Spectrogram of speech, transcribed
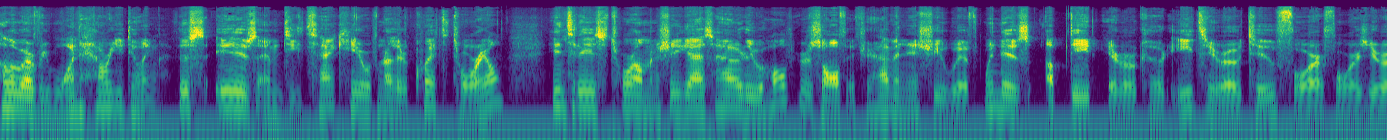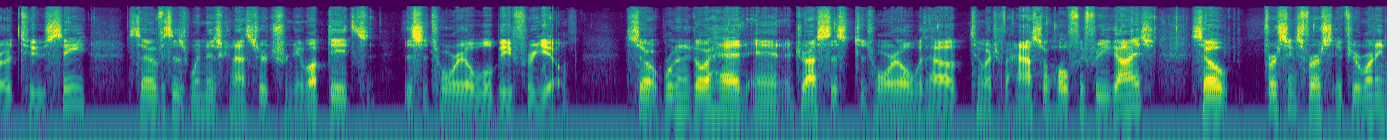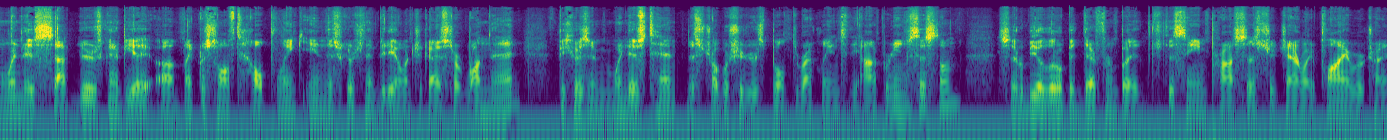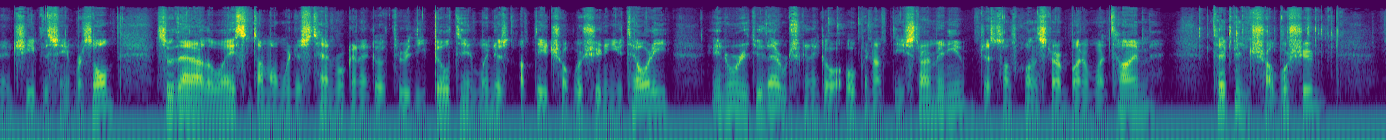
Hello everyone, how are you doing? This is MD Tech here with another quick tutorial. In today's tutorial I'm going to show you guys how to hopefully resolve if you're having an issue with Windows Update error code 8024402C. So if this is Windows cannot search for new updates, this tutorial will be for you. So we're going to go ahead and address this tutorial without too much of a hassle hopefully for you guys. So First things first, if you're running Windows 7, there's going to be a, a, Microsoft help link in the description of the video. I want you guys to run that because in Windows 10, this troubleshooter is built directly into the operating system. So it'll be a little bit different, but the same process should generally apply. We're trying to achieve the same result. So with that out of the way, since I'm on Windows 10, we're going to go through the built-in Windows Update Troubleshooting utility. In order to do that, we're just going to go open up the Start menu. Just click on the Start button one time. Type in Troubleshoot.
